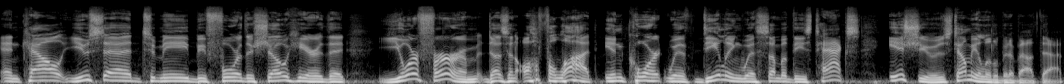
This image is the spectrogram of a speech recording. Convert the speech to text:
And Cal, you said to me before the show here that your firm does an awful lot in court with dealing with some of these tax issues. Tell me a little bit about that.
